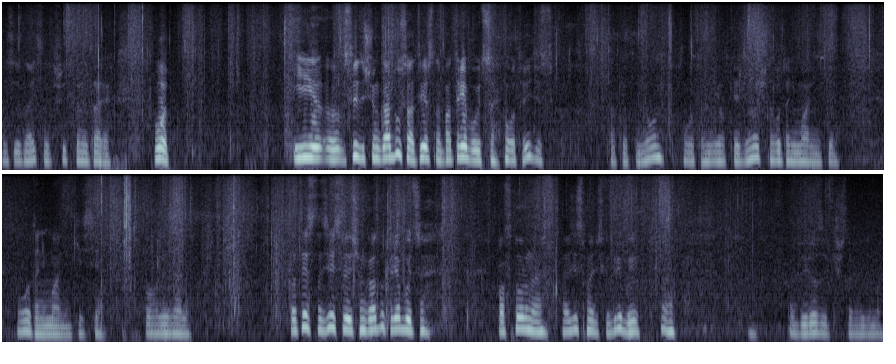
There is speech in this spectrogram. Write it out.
Если знаете, напишите в комментариях. Вот. И э, в следующем году, соответственно, потребуется, вот видите, так это не он, вот он мелкий одиночный, вот они маленькие. Вот они маленькие все повылезали. Соответственно, здесь в следующем году требуется повторно. А здесь, смотрите, грибы. Подберезовики, что ли, видимо.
